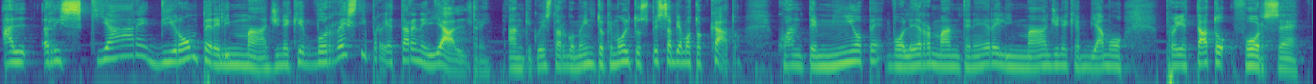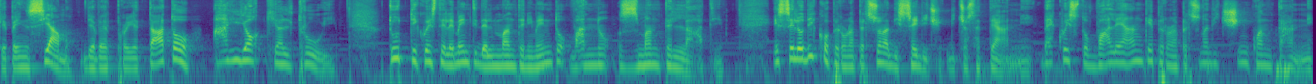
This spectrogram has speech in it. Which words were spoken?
al rischiare di rompere l'immagine che vorresti proiettare negli altri. Anche questo argomento che molto spesso abbiamo toccato. Quanto è miope voler mantenere l'immagine che abbiamo proiettato, forse che pensiamo di aver proiettato agli occhi altrui. Tutti questi elementi del mantenimento vanno smantellati. E se lo dico per una persona di 16-17 anni, beh questo vale anche per una persona di 50 anni.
